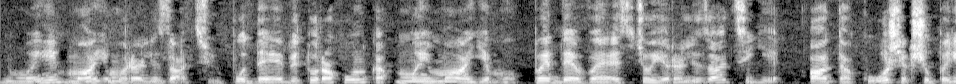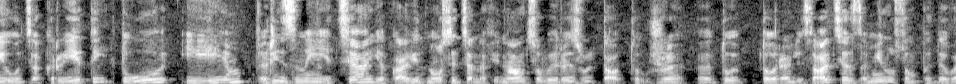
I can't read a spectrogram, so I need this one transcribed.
ми маємо реалізацію. По дебіту рахунка ми маємо ПДВ з цієї реалізації. А також, якщо період закритий, то і різниця, яка відноситься на фінансовий результат, вже е, то, то реалізація за мінусом ПДВ.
